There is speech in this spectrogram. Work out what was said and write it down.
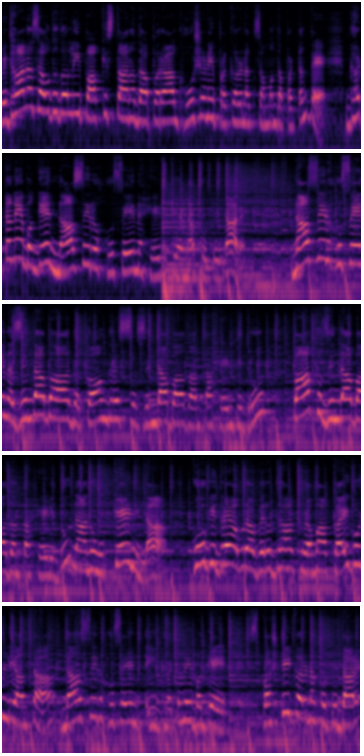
ವಿಧಾನಸೌಧದಲ್ಲಿ ಪಾಕಿಸ್ತಾನದ ಪರ ಘೋಷಣೆ ಪ್ರಕರಣಕ್ಕೆ ಸಂಬಂಧಪಟ್ಟಂತೆ ಘಟನೆ ಬಗ್ಗೆ ನಾಸಿರ್ ಹುಸೇನ್ ಹೇಳಿಕೆಯನ್ನ ಕೊಟ್ಟಿದ್ದಾರೆ. ನಾಸಿರ್ ಹುಸೇನ್ ಜಿಂದಾಬಾದ್, ಕಾಂಗ್ರೆಸ್ ಜಿಂದಾಬಾದ್ ಅಂತ ಹೇಳ್ತಿದ್ರು. ಪಾಕ್ ಜಿಂದಾಬಾದ್ ಅಂತ ಹೇಳಿದ್ದು ನಾನು ಕೇಳಿಲ್ಲ. ಕೂಗಿದ್ರೆ ಅವರ ವಿರುದ್ಧ ಕ್ರಮ ಕೈಗೊಳ್ಳಿ ಅಂತ ನಾಸಿರ್ ಹುಸೇನ್ ಈ ಘಟನೆ ಬಗ್ಗೆ ಸ್ಪಷ್ಟೀಕರಣ ಕೊಟ್ಟಿದ್ದಾರೆ.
